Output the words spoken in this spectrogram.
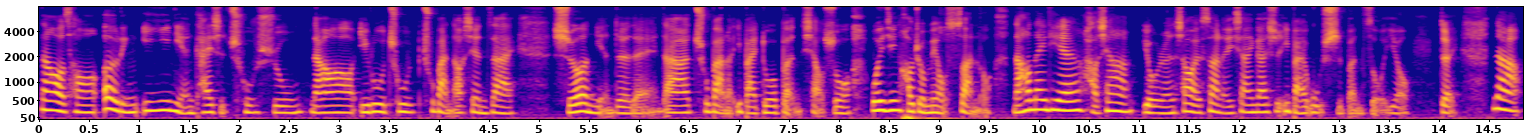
那我从二零一一年开始出书，然后一路。出出版到现在十二年，对不对？大家出版了一百多本小说，我已经好久没有算了。然后那天好像有人稍微算了一下，应该是一百五十本左右。对，那。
